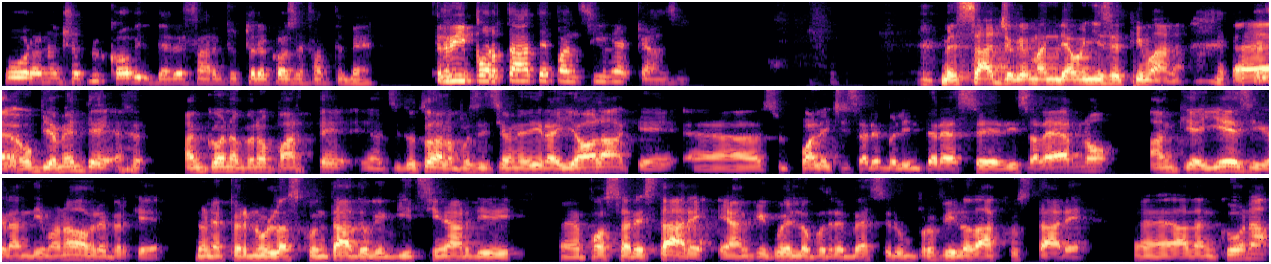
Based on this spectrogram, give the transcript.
ora non c'è più il Covid, deve fare tutte le cose fatte bene. Riportate Panzini a casa. Messaggio che mandiamo ogni settimana. Eh, esatto. Ovviamente Ancona però parte innanzitutto dalla posizione di Raiola, che, eh, sul quale ci sarebbe l'interesse di Salerno, anche a Iesi grandi manovre, perché non è per nulla scontato che Ghizzinardi eh, possa restare e anche quello potrebbe essere un profilo da accostare eh, ad Ancona,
